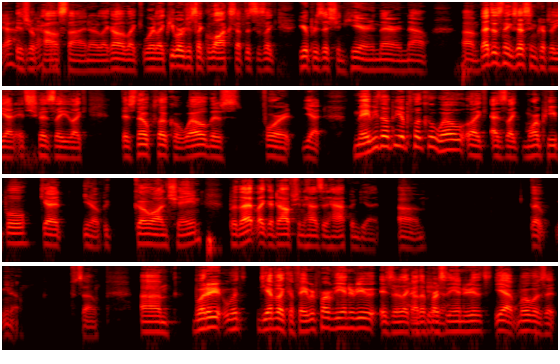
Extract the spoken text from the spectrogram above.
Yeah, Israel exactly. Palestine or like oh like where like people are just like lockstep. This is like your position here and there and now. Um, that doesn't exist in crypto yet. It's because they like there's no political will there's for it yet. Maybe there'll be a political will like as like more people get you know be, go on chain, but that like adoption hasn't happened yet. Um, that you know, so um, what are you, what do you have like a favorite part of the interview? Is there like I other parts of the interview? That's, yeah, what was it?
